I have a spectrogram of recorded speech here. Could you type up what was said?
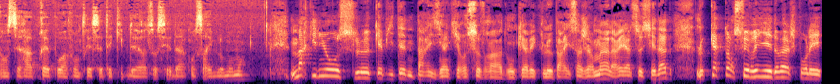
On sera prêt pour affronter cette équipe de Real Sociedad quand ça arrive le moment. Marquinhos, le capitaine parisien qui recevra donc avec le Paris Saint-Germain la Real Sociedad le 14 février. Dommage pour les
